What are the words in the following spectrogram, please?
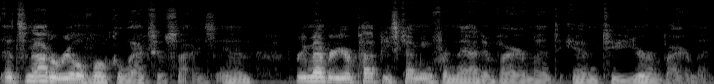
it's not a real vocal exercise. And remember, your puppy's coming from that environment into your environment.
